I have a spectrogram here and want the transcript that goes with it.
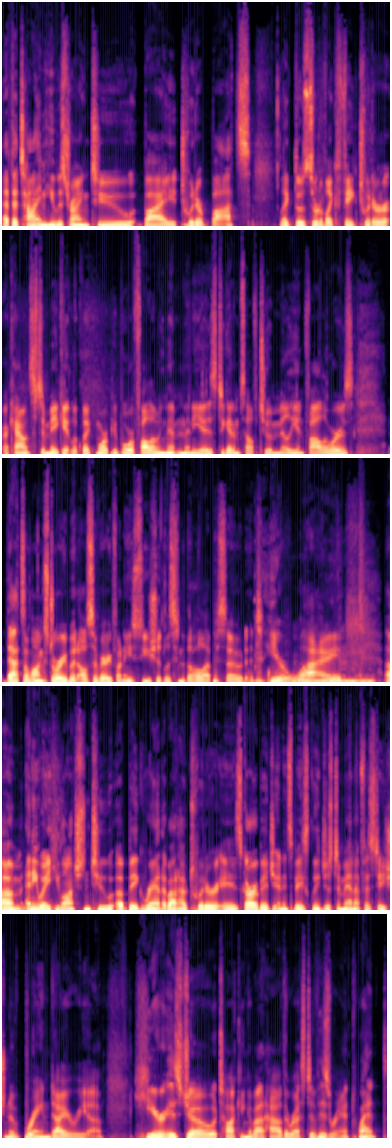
At the time, he was trying to buy Twitter bots, like those sort of like fake Twitter accounts, to make it look like more people were following them than he is to get himself to a million followers. That's a long story, but also very funny. So you should listen to the whole episode to hear why. um, anyway, he launched into a big rant about how Twitter is garbage and it's basically just a manifestation of brain diarrhea. Here is Joe talking about how the rest of his rant went.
